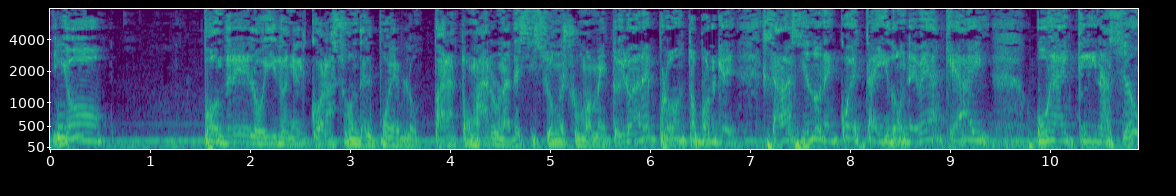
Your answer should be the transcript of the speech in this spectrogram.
Yo pondré el oído en el corazón del pueblo para tomar una decisión en su momento. Y lo haré pronto porque están haciendo una encuesta y donde vea que hay una inclinación,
